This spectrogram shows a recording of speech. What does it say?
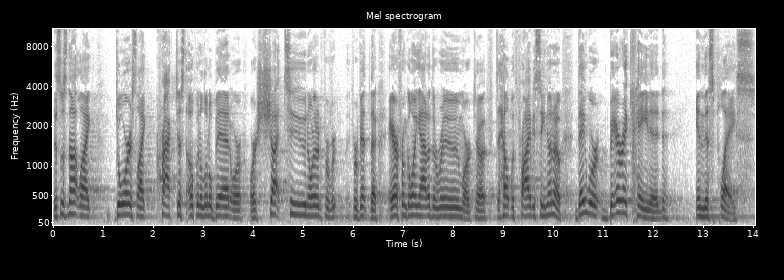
This was not like doors like cracked just open a little bit or, or shut to in order to pre- prevent the air from going out of the room or to, to help with privacy. No no, no, they were barricaded in this place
